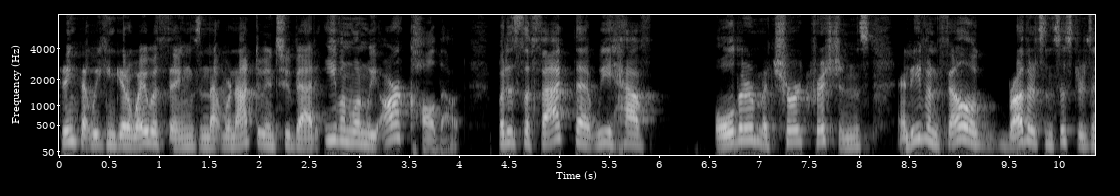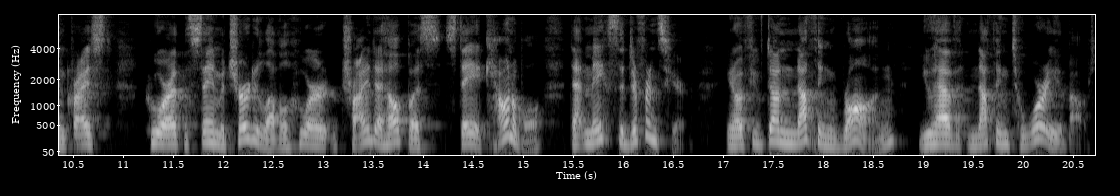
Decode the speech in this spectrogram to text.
think that we can get away with things and that we're not doing too bad, even when we are called out. But it's the fact that we have older, mature Christians and even fellow brothers and sisters in Christ who are at the same maturity level who are trying to help us stay accountable that makes the difference here. You know if you've done nothing wrong you have nothing to worry about.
